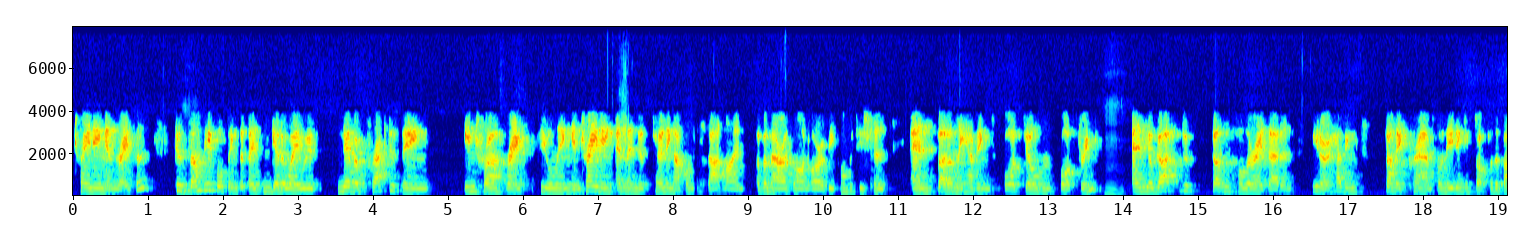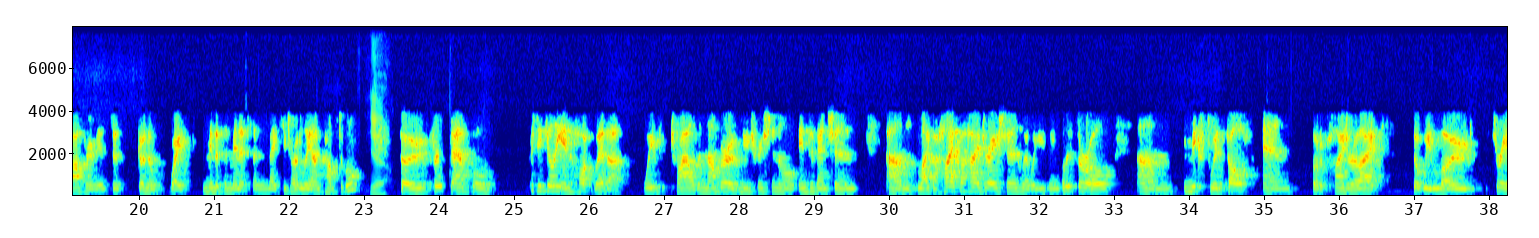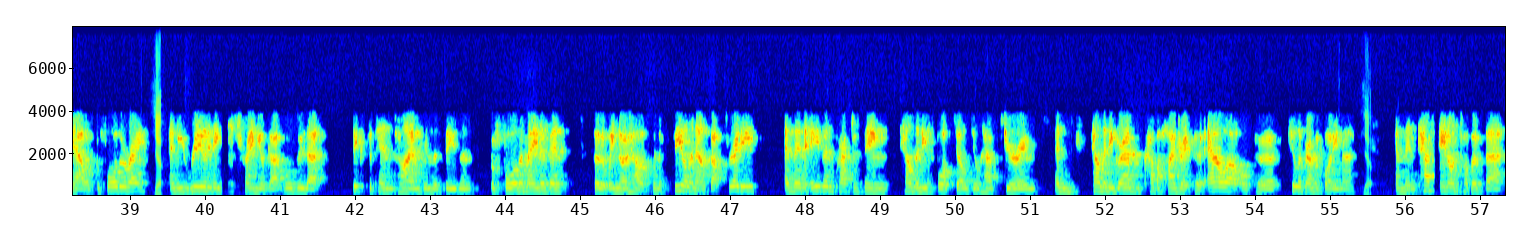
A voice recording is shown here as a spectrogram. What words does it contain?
training and races. Because mm. some people think that they can get away with never practicing intra race fueling and training and then just turning up on the start line of a marathon or a big competition and suddenly having sports gels and sports drinks. Mm. And your gut just doesn't tolerate that. And, you know, having stomach cramps or needing to stop for the bathroom is just going to waste minutes and minutes and make you totally uncomfortable. Yeah. So, for example, particularly in hot weather, we've trialed a number of nutritional interventions, um, like a hyperhydration, where we're using glycerol um, mixed with salt and sort of Hydralyte that we load three hours before the race. Yep. And you really need to train your gut. We'll do that six to 10 times in the season before the main event so that we know how it's going to feel and our gut's ready. And then even practicing how many sports gels you'll have during and how many grams of carbohydrate per hour or per kilogram of body mass. Yep and then caffeine on top of that.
